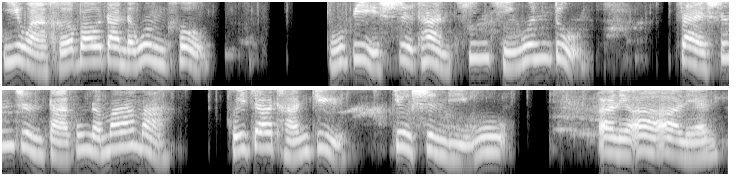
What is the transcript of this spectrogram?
一碗荷包蛋的问候，不必试探亲情温度。在深圳打工的妈妈，回家团聚就是礼物。二零二二年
